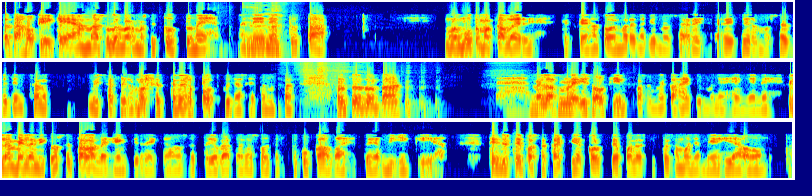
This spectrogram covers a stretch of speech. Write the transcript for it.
tätä hoki GM, sulle varmasti tuttu, niin, niin, niin tota, mulla on muutama kaveri, ketkä ihan toimarinakin noissa eri, eri firmoissa, en nyt sanoa missä firmoissa, että niissä potkuja siitä, mutta, mutta tuota, meillä on semmoinen iso kimppa, semmoinen 20 hengen, niin kyllä meillä niin se talven henkireikä on se, että joka päivä soitat, että kuka vaihtaa ja mihinkin. Ja tietysti ei päästä kaikkia kortteja paljon, että samoja miehiä on, mutta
